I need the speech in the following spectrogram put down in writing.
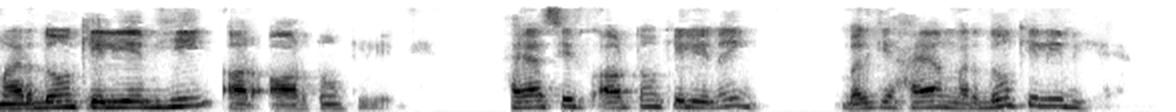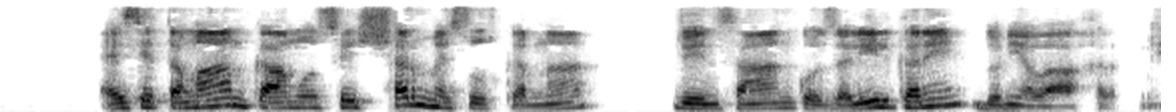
مردوں کے لیے بھی اور عورتوں کے لیے بھی۔ حیا صرف عورتوں کے لیے نہیں، بلکہ حیا مردوں کے لیے بھی ہے۔ ایسے تمام کاموں سے شرم محسوس کرنا جو انسان کو ذلیل کریں دنیا و آخرت میں۔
